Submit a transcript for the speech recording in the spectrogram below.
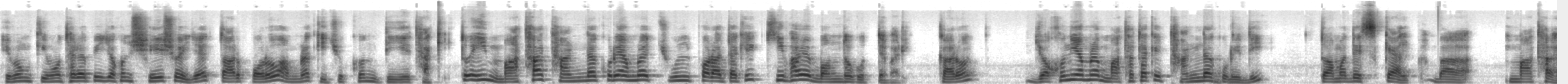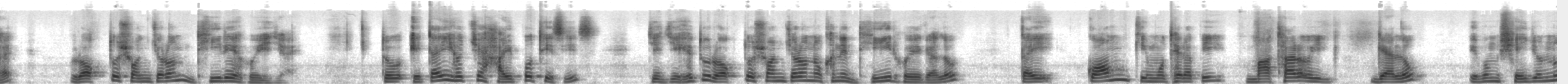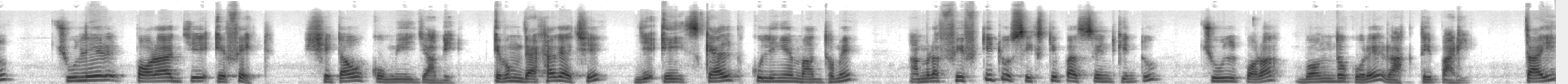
এবং কিমোথেরাপি যখন শেষ হয়ে যায়, তারপরও আমরা কিছুক্ষণ দিয়ে থাকি। তো এই মাথা ঠান্ডা করে আমরা চুল পড়াটাকে কীভাবে বন্ধ করতে পারি? কারণ যখনই আমরা মাথাটাকে ঠান্ডা করে দিই, তো আমাদের স্ক্যাল্প বা মাথায় রক্ত সঞ্চরণ ধীরে হয়ে যায়। তো এটাই হচ্ছে হাইপোথিসিস যে যেহেতু রক্ত সঞ্চরণ ওখানে ধীর হয়ে গেল, তাই কম কিমোথেরাপি মাথার ওই গেল এবং সেই জন্য চুলের পড়ার যে এফেক্ট সেটাও কমে যাবে। এবং দেখা গেছে যে এই স্ক্যাল্প কুলিংয়ের মাধ্যমে আমরা ফিফটি টু সিক্সটি পারসেন্ট কিন্তু চুল পড়া বন্ধ করে রাখতে পারি। তাই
